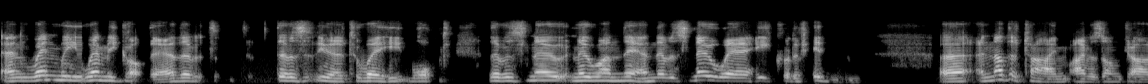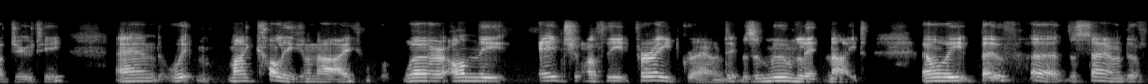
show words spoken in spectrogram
and when we when we got there, there was, there was you know to where he walked, there was no no one there, and there was nowhere he could have hidden. Uh, another time, I was on guard duty, and we, my colleague and I were on the edge of the parade ground. It was a moonlit night, and we both heard the sound of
